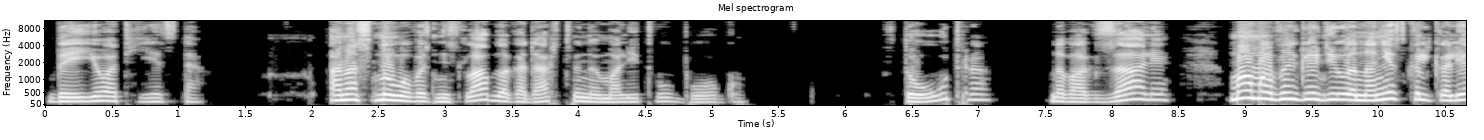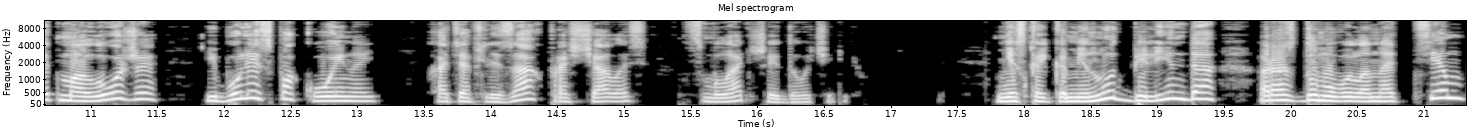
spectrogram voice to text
до ее отъезда. Она снова вознесла благодарственную молитву Богу. В то утро на вокзале мама выглядела на несколько лет моложе и более спокойной, хотя в слезах прощалась с младшей дочерью. Несколько минут Белинда раздумывала над тем,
